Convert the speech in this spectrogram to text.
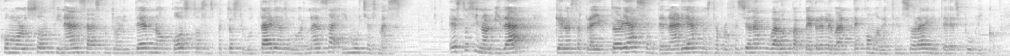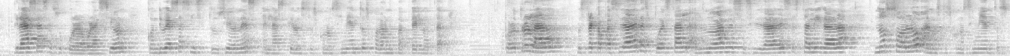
como lo son finanzas, control interno, costos, aspectos tributarios, gobernanza y muchas más. Esto sin olvidar que nuestra trayectoria centenaria, nuestra profesión ha jugado un papel relevante como defensora del interés público, gracias a su colaboración con diversas instituciones en las que nuestros conocimientos juegan un papel notable. Por otro lado, nuestra capacidad de respuesta a las nuevas necesidades está ligada no solo a nuestros conocimientos,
